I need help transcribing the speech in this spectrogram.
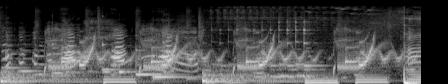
I'm a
